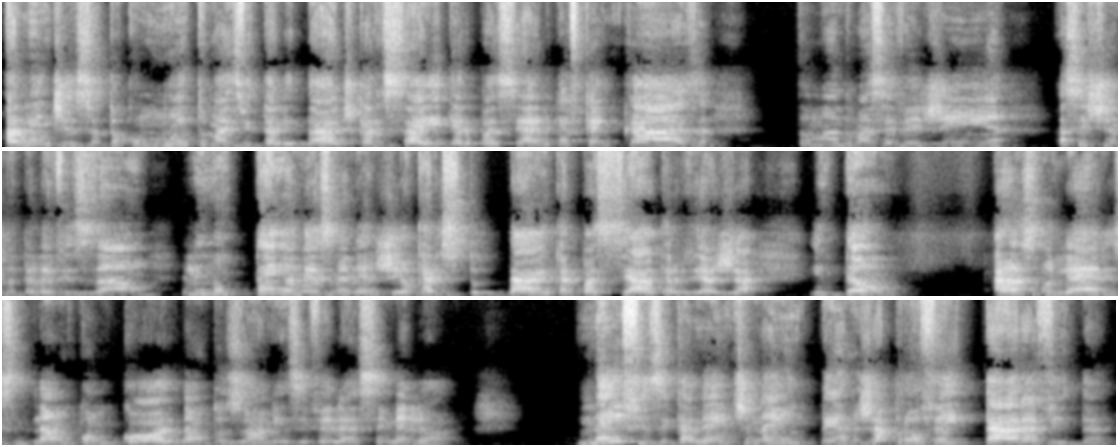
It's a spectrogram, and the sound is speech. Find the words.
Além disso, eu tô com muito mais vitalidade, quero sair, quero passear. Ele quer ficar em casa, tomando uma cervejinha, assistindo televisão. Ele não tem a mesma energia. Eu quero estudar, eu quero passear, eu quero viajar. Então, as mulheres não concordam que os homens envelhecem melhor. Nem fisicamente, nem em termos de aproveitar a vida.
